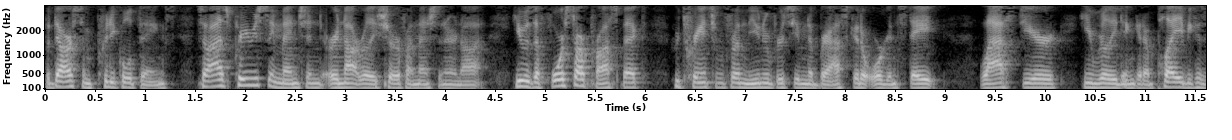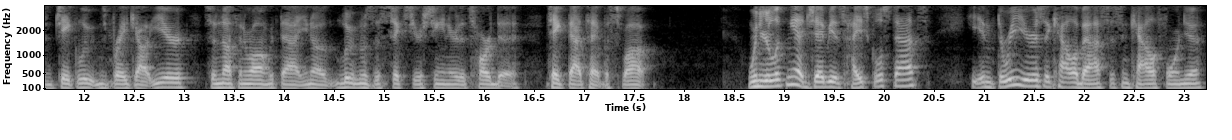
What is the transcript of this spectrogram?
but there are some pretty cool things. So, as previously mentioned, or not really sure if I mentioned it or not, he was a four star prospect who transferred from the University of Nebraska to Oregon State. Last year, he really didn't get a play because of Jake Luton's breakout year. So nothing wrong with that. You know, Luton was a six year senior. That's hard to take that type of spot. When you're looking at Gebbia's high school stats, he in three years at Calabasas in California,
